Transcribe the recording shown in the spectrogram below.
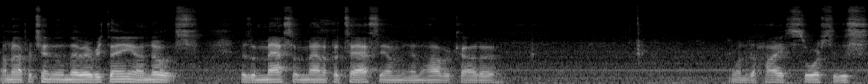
I'm not pretending to know everything. I know it's there's a massive amount of potassium in avocado. One of the highest sources.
